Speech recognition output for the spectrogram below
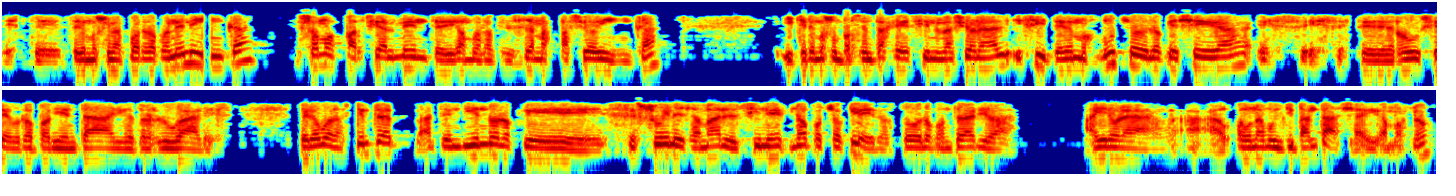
este, tenemos un acuerdo con el Inca, somos parcialmente, digamos, lo que se llama espacio Inca, y tenemos un porcentaje de cine nacional, y sí, tenemos mucho de lo que llega es, este, de Rusia, Europa Oriental y otros lugares. Pero bueno, siempre atendiendo lo que se suele llamar el cine no pochoclero, todo lo contrario a, a ir una, a una multipantalla, digamos, ¿no?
